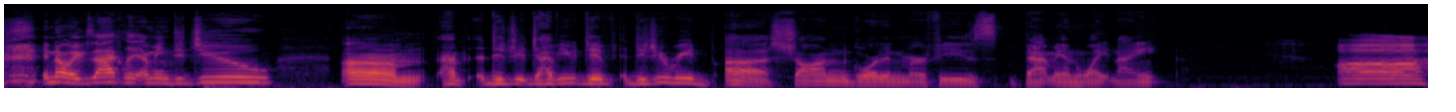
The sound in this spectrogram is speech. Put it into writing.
no, exactly. I mean, did you um have did you have you did did you read uh Sean Gordon Murphy's Batman White Knight? Uh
